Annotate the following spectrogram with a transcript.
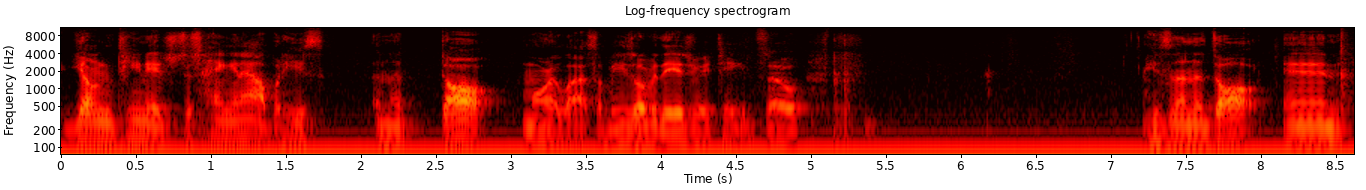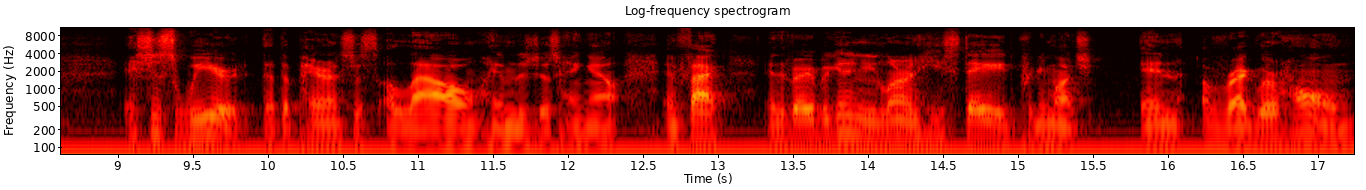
young teenagers, just hanging out. But he's an adult more or less. I mean, he's over the age of eighteen, so he's an adult and it's just weird that the parents just allow him to just hang out in fact in the very beginning you learn he stayed pretty much in a regular home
